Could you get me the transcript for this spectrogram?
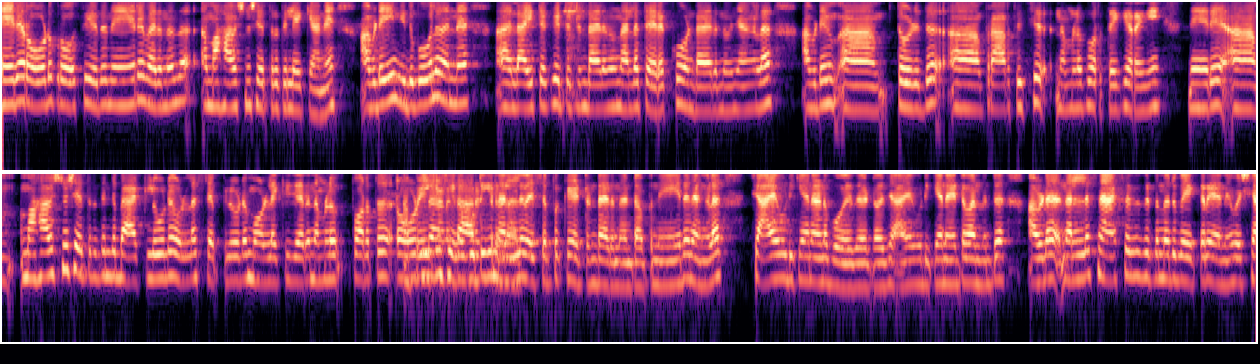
നേരെ റോഡ് ക്രോസ് ചെയ്ത് നേരെ വരുന്നത് മഹാവിഷ്ണു ക്ഷേത്രത്തിലേക്കാണ്. അവിടെയും ഇതുപോലെ തന്നെ ലൈറ്റൊക്കെ ഇട്ടിട്ടുണ്ടായിരുന്നു നല്ല തിരക്കും ഉണ്ടായിരുന്നു. ഞങ്ങൾ അവിടെയും തൊഴുത് പ്രാർത്ഥിച്ച് നമ്മൾ പുറത്തേക്ക് ഇറങ്ങി നേരെ മഹാവിഷ്ണു ക്ഷേത്രത്തിന്റെ ബാക്കിലൂടെ ഉള്ള സ്റ്റെപ്പിലൂടെ മുകളിലേക്ക് കയറി നമ്മൾ പുറത്ത് റോഡിലേക്ക് ശിവകുട്ടിക്ക് നല്ല വിശപ്പൊക്കെ ഇട്ടുണ്ടായിരുന്നു കേട്ടോ. അപ്പോൾ നേരെ ഞങ്ങൾ ചായ കുടിക്കാനാണ് പോയത് കേട്ടോ. ചായ കുടിക്കാനായിട്ട് വന്നിട്ട് അവിടെ നല്ല സ്നാക്സ് ഒക്കെ കിട്ടുന്ന ഒരു ബേക്കറിയാണ് പക്ഷേ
